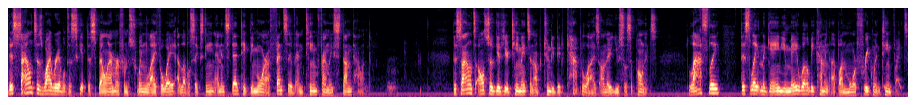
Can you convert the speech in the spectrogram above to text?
This silence is why we're able to skip the spell armor from Swing Life away at level 16 and instead take the more offensive and team friendly stun talent. The silence also gives your teammates an opportunity to capitalize on their useless opponents. Lastly, this late in the game, you may well be coming up on more frequent teamfights,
